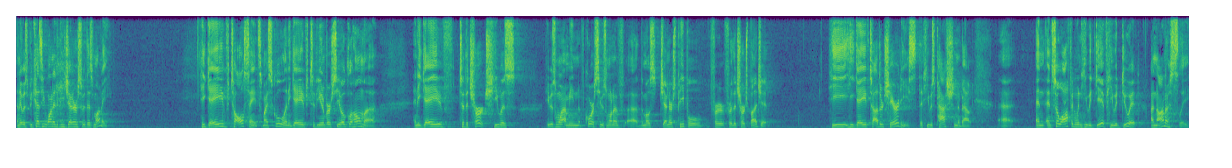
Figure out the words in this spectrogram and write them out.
And it was because he wanted to be generous with his money. He gave to All Saints, my school, and he gave to the University of Oklahoma, and he gave to the church. He was, he was one, I mean, of course, he was one of uh, the most generous people for, for the church budget. He, he gave to other charities that he was passionate about. Uh, and, and so often when he would give, he would do it anonymously.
